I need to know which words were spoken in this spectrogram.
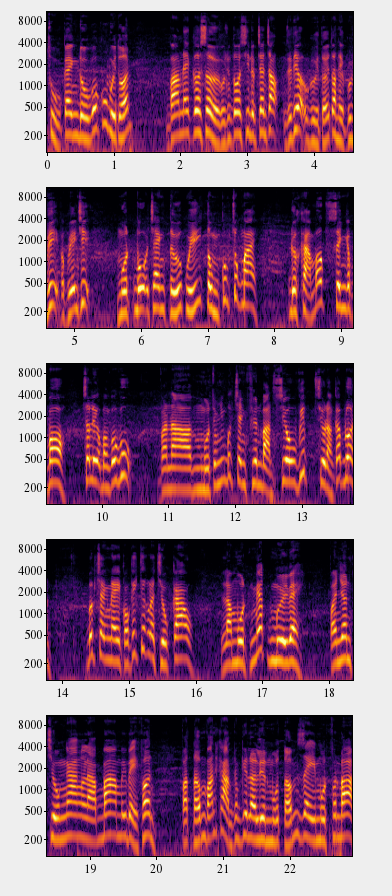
chủ kênh Đồ gỗ cũ Bùi Tuấn. Và hôm nay cơ sở của chúng tôi xin được trân trọng giới thiệu gửi tới toàn thể quý vị và quý anh chị một bộ tranh tứ quý Tùng Cúc Trúc Mai được khảm ốc Singapore, chất liệu bằng gỗ gụ và là một trong những bức tranh phiên bản siêu VIP, siêu đẳng cấp luôn. Bức tranh này có kích thước là chiều cao là 1m17 và nhân chiều ngang là 37 phân và tấm ván khảm trong kia là liền một tấm, dày 1 phân 3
